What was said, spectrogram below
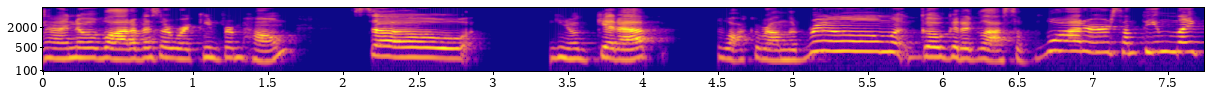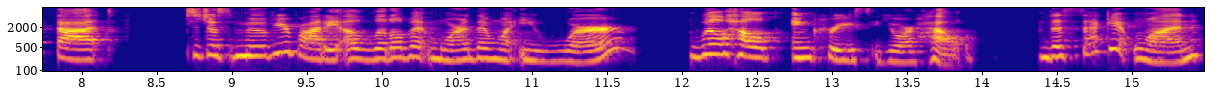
I know a lot of us are working from home. So, you know, get up, walk around the room, go get a glass of water, something like that to just move your body a little bit more than what you were will help increase your health. The second one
